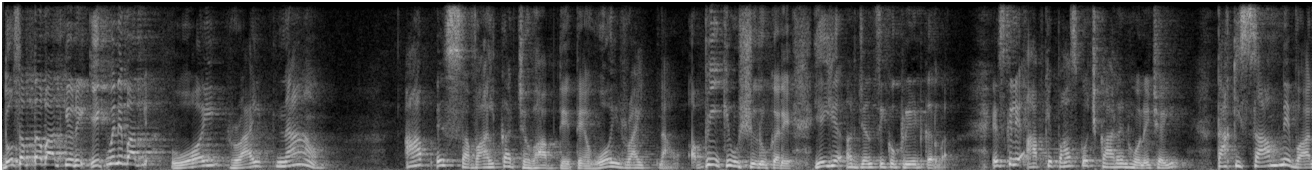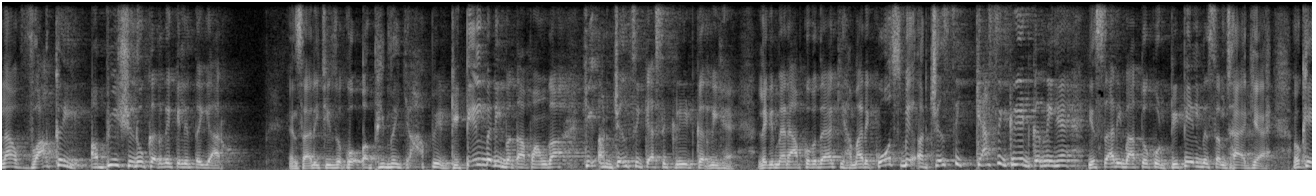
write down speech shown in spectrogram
दो सप्ताह बाद क्यों नहीं? एक महीने बाद क्यों? वाई राइट नाउ आप इस सवाल का जवाब देते हैं, वाई राइट नाउ, अभी क्यों शुरू करें? यही है अर्जेंसी को क्रिएट करना। इसके लिए आपके पास कुछ कारण होने चाहिए, ताकि सामने वाला वाकई अभी शुरू करने के लिए तैयार हो। इन सारी चीज़ों को अभी मैं यहाँ पे डिटेल में नहीं बता पाऊँगा कि अर्जेंसी कैसे क्रिएट करनी है, लेकिन मैंने आपको बताया कि हमारे कोर्स में अर्जेंसी कैसे क्रिएट करनी है, ये सारी बातों को डिटेल में समझाया गया है, ओके?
